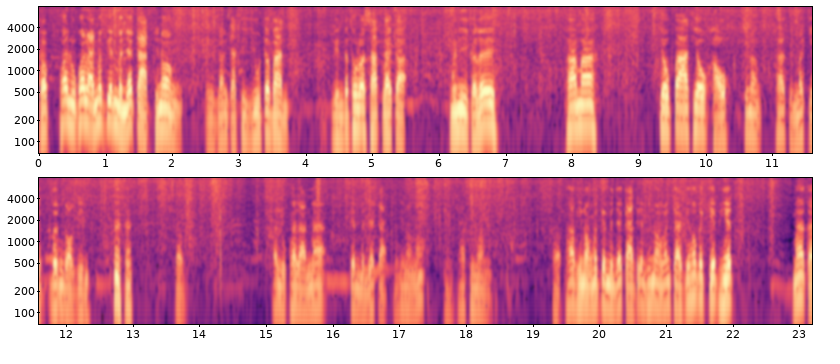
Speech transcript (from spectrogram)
ครับพาลูกพาหลานมาเปลี่ยนบรรยากาศพี่น้องเออหลังจากที่อยู่แต่บ้านเล่นแต่โทรศัพท์ไรกะมื้อนี้ก็เลยพามาเที่ยวป่าเที่ยวเขาพี่น้องพาขึ้นมาเก็บเบิ้งดอกดิน ครับพาลูกพาหลานมาเปลี่ยนบรรยากาศนะพี่น้องเนาะเออพาพี่น้องครับพาพี่น้องมาเปลี่ยนบรรยากาศด้วยกันพี่น้องหลังจากที่เขาไปเก็บเห็ดมากะ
